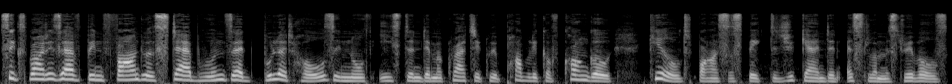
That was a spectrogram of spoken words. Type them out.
Six bodies have been found with stab wounds at bullet holes in northeastern Democratic Republic of Congo, killed by suspected Ugandan Islamist rebels.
